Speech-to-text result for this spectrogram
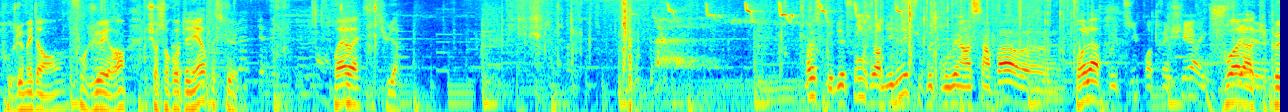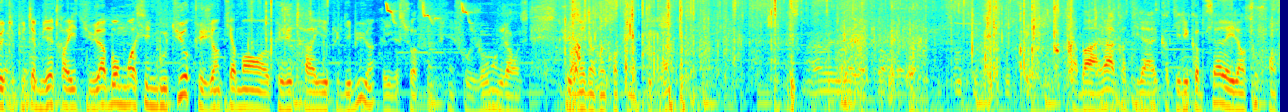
Faut que je le mette dans, faut que je le rende sur son conteneur parce que. Ouais, ouais, c'est celui-là. Parce que des fois, en jardinerie, tu peux trouver un sympa euh, Voilà. petit, pas très cher. et Voilà, fait, tu euh, peux, tu peux t'amuser à travailler dessus. Là, bon, moi, c'est une bouture que j'ai entièrement, que j'ai travaillé depuis le début. Hein. Il a soif, il faut vraiment que je le mette dans un conteneur plus grand. Bah là, quand il, a, quand il est comme ça, là, il est en souffrance.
